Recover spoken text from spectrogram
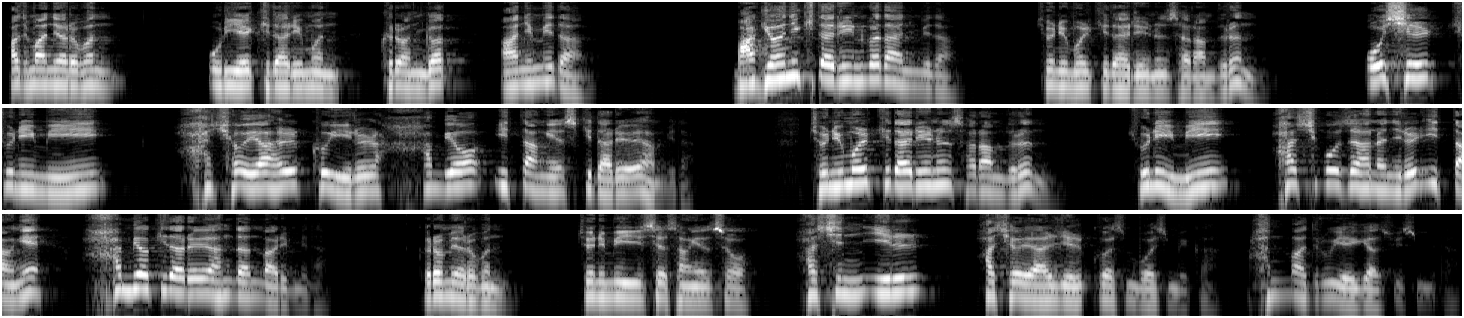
하지만 여러분, 우리의 기다림은 그런 것 아닙니다. 막연히 기다리는 것 아닙니다. 주님을 기다리는 사람들은 오실 주님이 하셔야 할 그 일을 하며 이 땅에서 기다려야 합니다. 주님을 기다리는 사람들은 주님이 하시고자 하는 일을 이 땅에 하며 기다려야 한단 말입니다. 그럼 여러분, 주님이 이 세상에서 하신 일, 하셔야 할 일, 그것은 무엇입니까? 한마디로 얘기할 수 있습니다.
